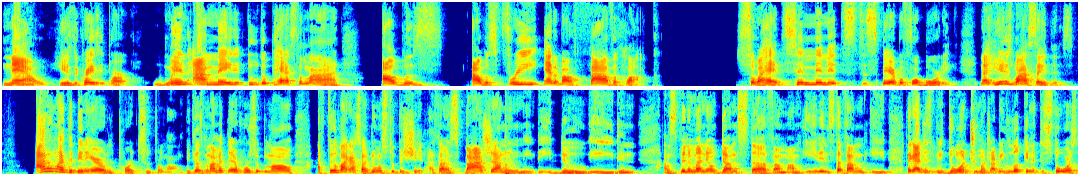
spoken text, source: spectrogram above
Now, here's the crazy part. When I made it through the past the line, I was I was free at about five o'clock. So I had 10 minutes to spare before boarding. Now here's why I say this. I don't like to be in the airport super long because when I'm at the airport super long, I feel like I start doing stupid shit. I start buying shit I don't need to do, eat, and I'm spending money on dumb stuff. I'm, I'm eating stuff I don't eat. Like I just be doing too much. I be looking at the stores,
